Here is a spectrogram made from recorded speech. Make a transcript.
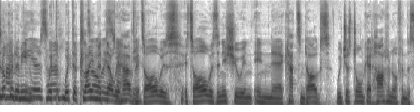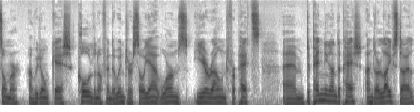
look at I mean with well? with the climate that we have, it's always it's always an issue in in uh, cats and dogs. We just don't get hot enough in the summer, and we don't get cold enough in the winter. So yeah, worms year round for pets. Um, depending on the pet and their lifestyle,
